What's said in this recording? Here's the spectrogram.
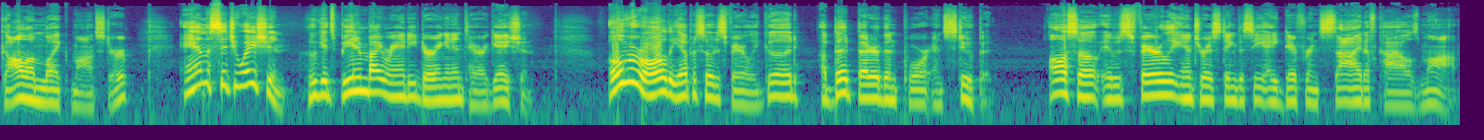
golem like monster, and the situation, who gets beaten by Randy during an interrogation. Overall, the episode is fairly good, a bit better than Poor and Stupid. Also, it was fairly interesting to see a different side of Kyle's mom.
